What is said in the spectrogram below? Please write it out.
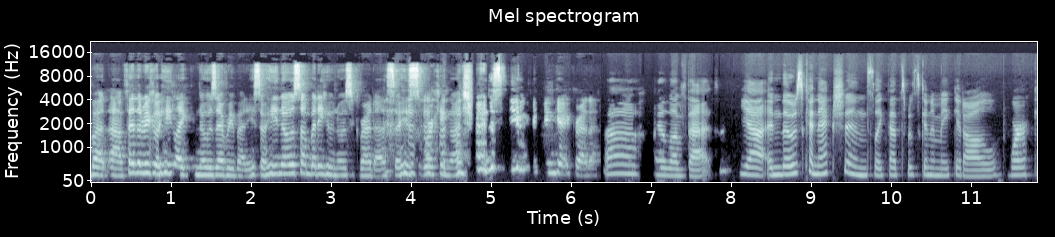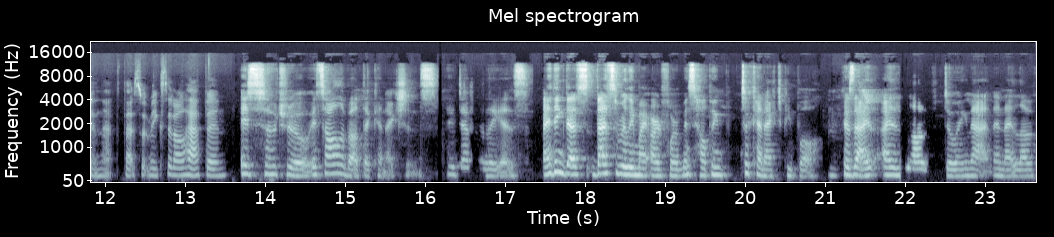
But uh, Federico, he like knows everybody, so he knows somebody who knows Greta. So he's working on trying to see if we can get Greta. Oh, I love that. Yeah, and those connections, like that's what's going to make it all work and that that's what makes it all happen. It's so true. It's all about the connections. It definitely is. I think that's that's really my art form is helping to connect people because mm-hmm. I I love doing that and I love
